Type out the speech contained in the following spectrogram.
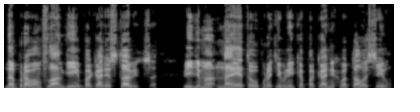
на правом фланге им пока не ставится. Видимо, на это у противника пока не хватало сил.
